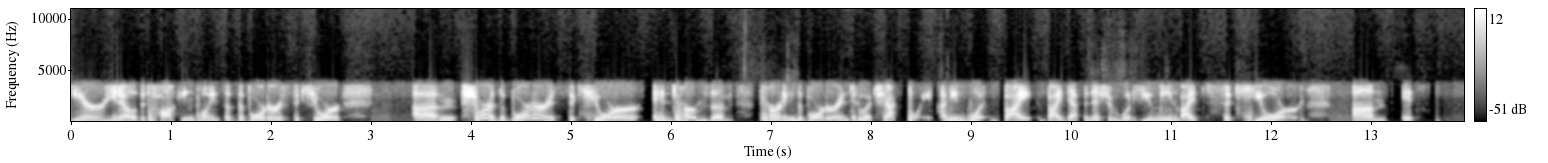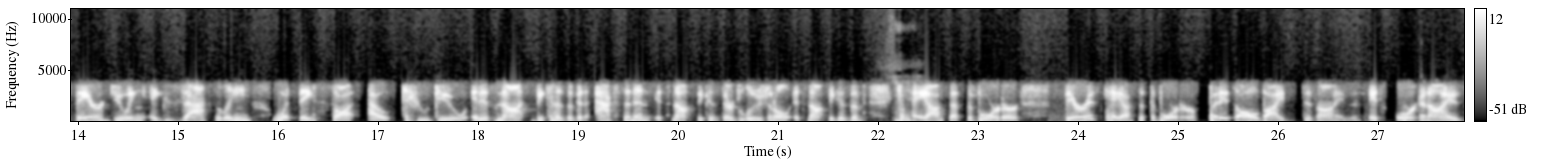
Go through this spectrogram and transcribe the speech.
hear, you know, the talking points of the border is secure, um, sure, the border is secure in terms of turning the border into a checkpoint. I mean, what by by definition, what do you mean by secure? Um, it's they're doing exactly what they sought out to do. It is not because of an accident. It's not because they're delusional. It's not because of chaos at the border. There is chaos at the border, but it's all by design. It's organized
